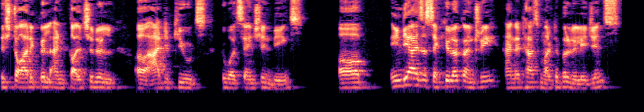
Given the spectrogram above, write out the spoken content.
historical and cultural uh, attitudes towards sentient beings. Uh, India is a secular country and it has multiple religions.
